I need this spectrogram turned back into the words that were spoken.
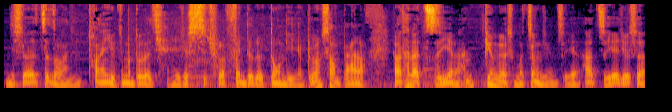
你说这种突然有这么多的钱，也就失去了奋斗的动力，也不用上班了。然后他的职业呢，他们并没有什么正经职业，他的职业就是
